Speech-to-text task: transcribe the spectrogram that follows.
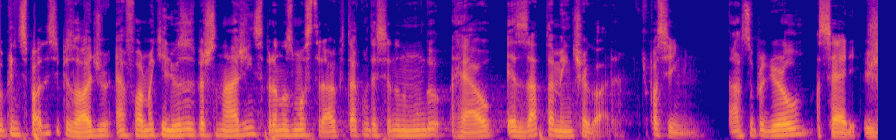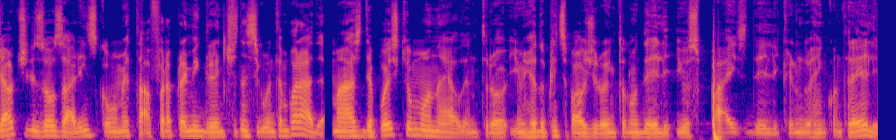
o principal desse episódio é a forma que ele usa os personagens para nos mostrar o que tá acontecendo no mundo real exatamente agora. Tipo assim, a Supergirl, a série, já utilizou os aliens como metáfora para imigrantes na segunda temporada, mas depois que o Monel entrou e o enredo principal girou em torno dele e os pais dele querendo reencontrar ele,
